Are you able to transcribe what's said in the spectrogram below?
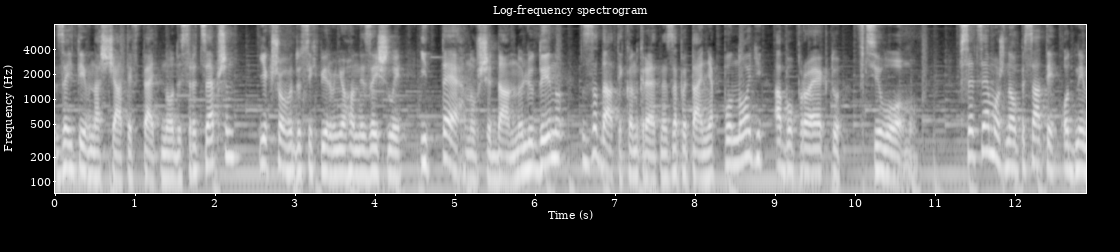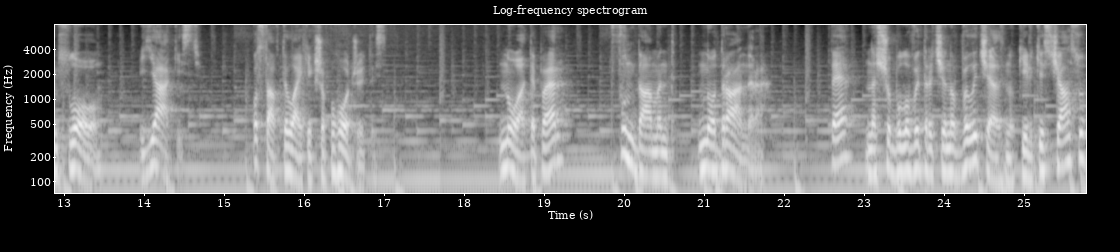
зайти в наш чат F5 Nodus Reception, якщо ви до сих пір в нього не зайшли, і тегнувши дану людину, задати конкретне запитання по ноді або проекту в цілому. Все це можна описати одним словом: якість. Поставте лайк, якщо погоджуєтесь. Ну а тепер фундамент нодранера. Те, на що було витрачено величезну кількість часу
